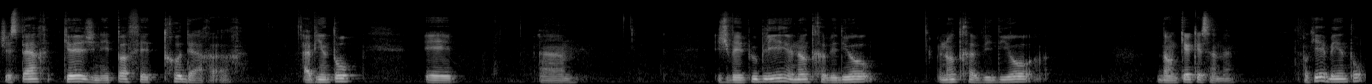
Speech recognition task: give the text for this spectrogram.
J'espère que je n'ai pas fait trop d'erreurs. À bientôt et euh, je vais publier une autre vidéo, une autre vidéo dans quelques semaines. Ok, à bientôt.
